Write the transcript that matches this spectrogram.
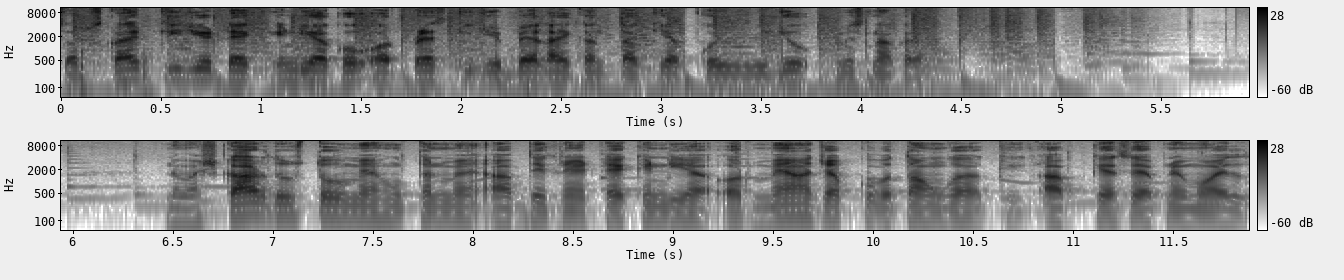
सब्सक्राइब कीजिए टेक इंडिया को और प्रेस कीजिए बेल आइकन ताकि आप कोई भी वीडियो मिस ना करें। नमस्कार दोस्तों, मैं हूँ तन्मय। आप देख रहे हैं टेक इंडिया और मैं आज आपको बताऊँगा कि आप कैसे अपने मोबाइल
